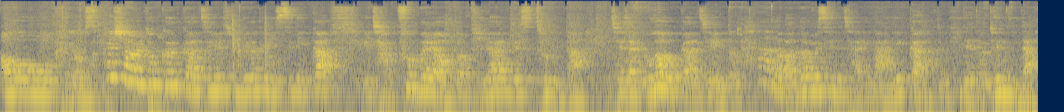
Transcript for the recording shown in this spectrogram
어, 그래요. 스페셜 토크까지 준비가 되어 있으니까 이 작품의 어떤 비하인드 스토리나 제작 노하우까지 또 하나하나 만나볼 수 있는 자리가 아닐까 또 기대도 됩니다.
